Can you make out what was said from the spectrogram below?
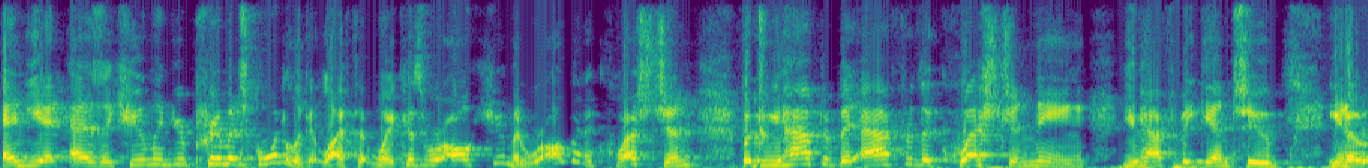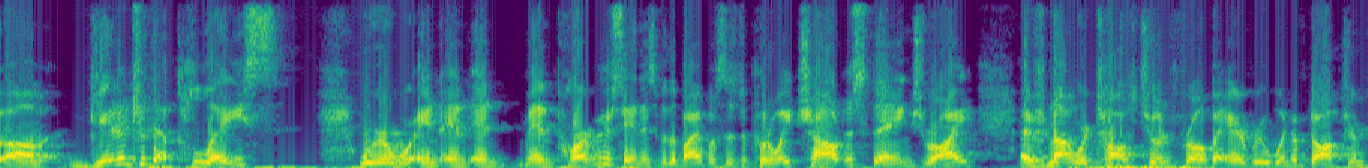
And yet as a human, you're pretty much going to look at life that way because we're all human. We're all going to question, but you have to, but after the questioning, you have to begin to, you know, um, get into that place we're, and, and, and, and part of you saying this, but the Bible says to put away childish things, right? If not, we're tossed to and fro by every wind of doctrine.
